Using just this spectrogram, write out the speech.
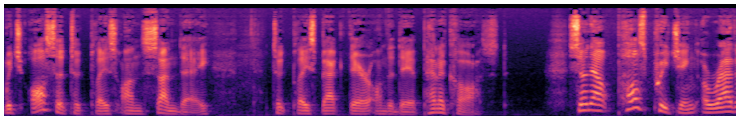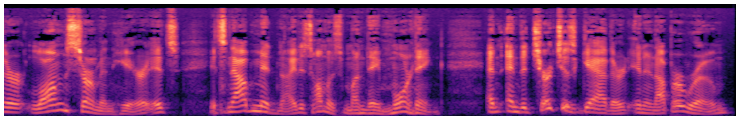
which also took place on Sunday, took place back there on the day of Pentecost. So now Paul's preaching a rather long sermon here. It's it's now midnight, it's almost Monday morning. And and the church is gathered in an upper room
